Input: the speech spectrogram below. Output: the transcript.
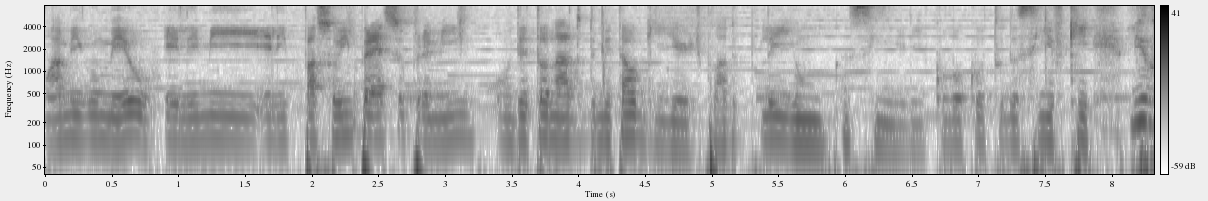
um amigo meu, ele me ele passou impresso pra mim o detonado do Metal Gear, tipo lá do Play 1, assim, ele colocou tudo assim, eu fiquei, meu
